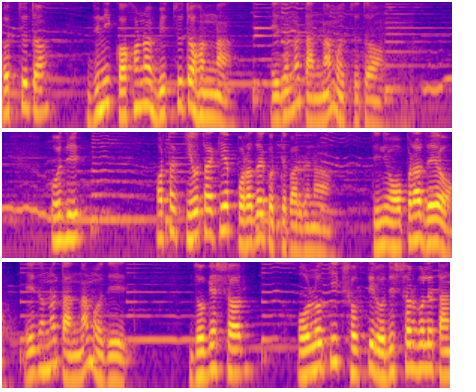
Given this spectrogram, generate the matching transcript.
অচ্যুত, যিনি কখনো বিচ্যুত হন না এই জন্য তার নাম অচ্যুত। অজিত, অর্থাৎ কেউ তাকে পরাজয় করতে পারবে না। তিনি অপরাজেয় এই জন্য তার নাম অজিত। যোগেশ্বর, অলৌকিক শক্তির অধীশ্বর বলে তার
